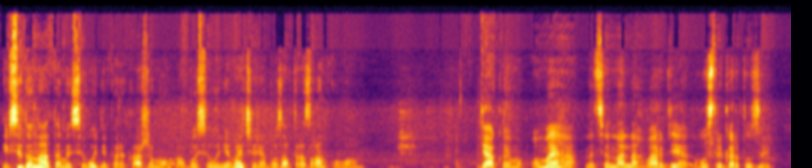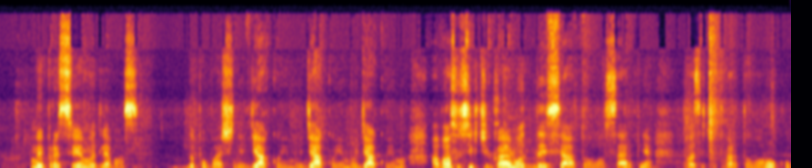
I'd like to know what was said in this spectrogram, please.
І всі донати ми сьогодні перекажемо або сьогодні ввечері, або завтра зранку вам. Дякуємо. Омега, Національна гвардія, гострі картузи. Ми працюємо для вас. До побачення. Дякуємо, дякуємо, дякуємо. А вас усіх чекаємо 10 серпня 2024 року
